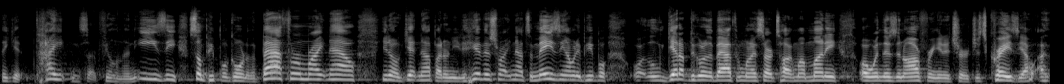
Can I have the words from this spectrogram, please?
they get tight and start feeling uneasy. Some people are going to the bathroom right now, you know, getting up. I don't need to hear this right now. It's amazing how many people get up to go to the bathroom when I start talking about money or when there's an offering in a church. It's crazy. I,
